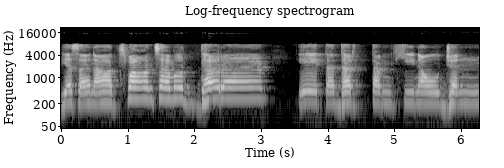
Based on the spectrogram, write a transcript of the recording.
व्यसनात् स्वान् समुद्धर एतदर्थं हि नौ जन्म।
